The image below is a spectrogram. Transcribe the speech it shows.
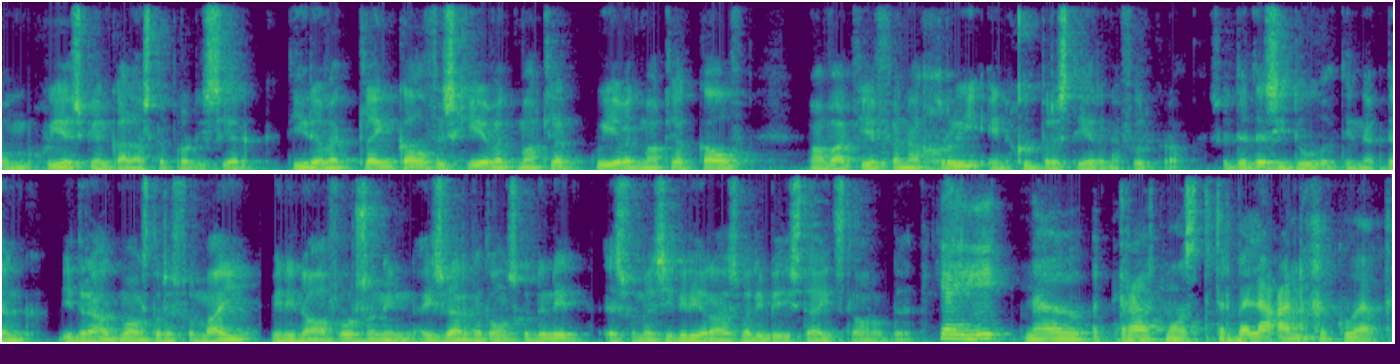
om goeie speenkalvers te produseer. Diere wat klein kalfies gee wat maklik koeie wat maklik kalf, maar wat weer vinnig groei en goed presteer in 'n voerkraal. So dit is die doel wat en ek dink die Droughtmaster is vir my met die navorsing en huiswerk wat ons gedoen het, is vir my seker die ras wat die beste uitstaan op dit. Jy het nou 'n Droughtmaster bulle aangekoop.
